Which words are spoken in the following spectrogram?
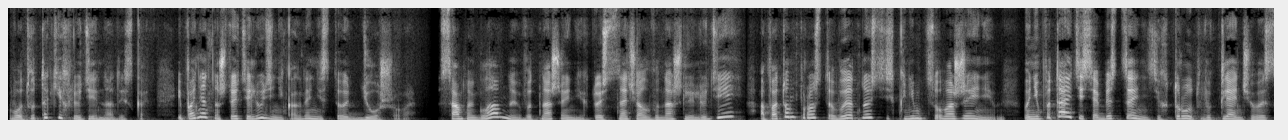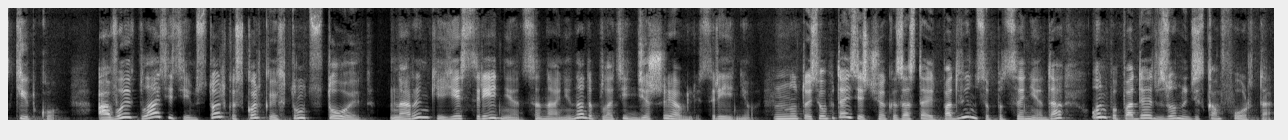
Вот, вот таких людей надо искать. И понятно, что эти люди никогда не стоят дешево. Самое главное в отношениях, то есть сначала вы нашли людей, а потом просто вы относитесь к ним с уважением. Вы не пытаетесь обесценить их труд, выклянчивая скидку. А вы платите им столько, сколько их труд стоит. На рынке есть средняя цена, не надо платить дешевле среднего. Ну, то есть вы пытаетесь человека заставить подвинуться по цене, да, он попадает в зону дискомфорта.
